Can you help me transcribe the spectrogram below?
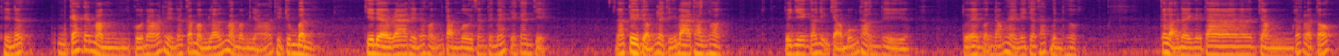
Thì nó, các cái mầm của nó thì nó có mầm lớn và mầm nhỏ thì trung bình. Chia đều ra thì nó khoảng tầm 10 cm nha các anh chị. Nó tiêu chuẩn là chỉ 3 thân thôi. Tuy nhiên có những chậu 4 thân thì tụi em vẫn đóng hàng đi cho khách bình thường. Cái loại này người ta trồng rất là tốt.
